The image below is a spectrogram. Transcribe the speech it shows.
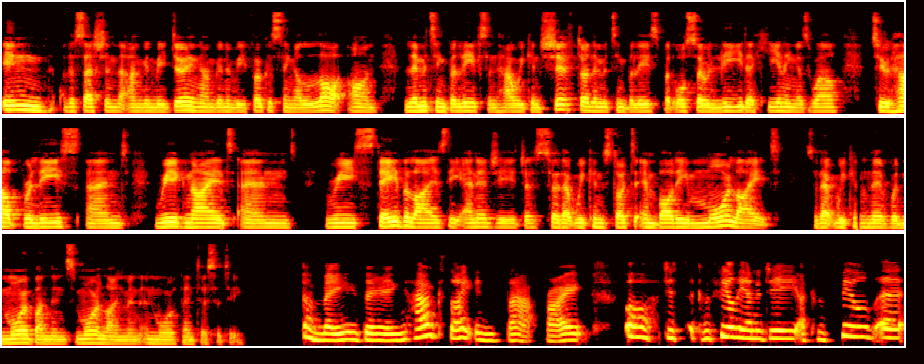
in the session that I'm going to be doing, I'm going to be focusing a lot on limiting beliefs and how we can shift our limiting beliefs, but also lead a healing as well to help release and reignite and restabilize the energy just so that we can start to embody more light so that we can live with more abundance, more alignment, and more authenticity. Amazing. How exciting is that, right? Oh, just I can feel the energy. I can feel the,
